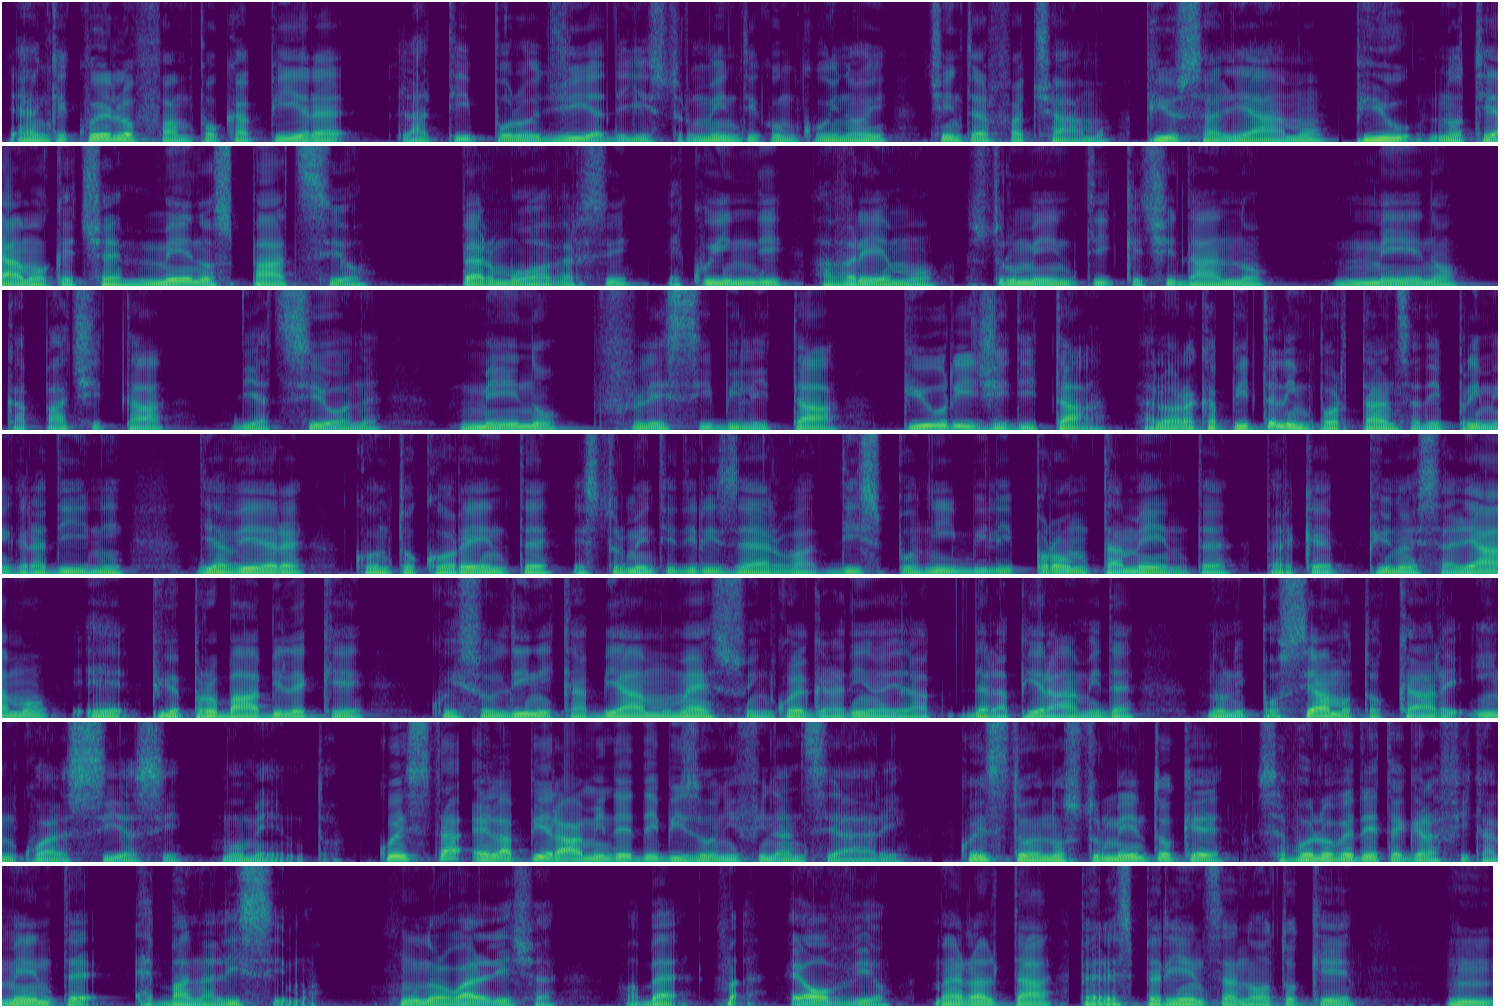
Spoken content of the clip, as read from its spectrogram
e anche quello fa un po' capire la tipologia degli strumenti con cui noi ci interfacciamo. Più saliamo, più notiamo che c'è meno spazio per muoversi e quindi avremo strumenti che ci danno meno capacità di azione, meno flessibilità, più rigidità. Allora capite l'importanza dei primi gradini di avere conto corrente e strumenti di riserva disponibili prontamente, perché più noi saliamo e più è probabile che quei soldini che abbiamo messo in quel gradino della, della piramide non li possiamo toccare in qualsiasi momento. Questa è la piramide dei bisogni finanziari. Questo è uno strumento che, se voi lo vedete graficamente, è banalissimo. Uno lo guarda e dice, vabbè, ma è ovvio, ma in realtà per esperienza noto che mm,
